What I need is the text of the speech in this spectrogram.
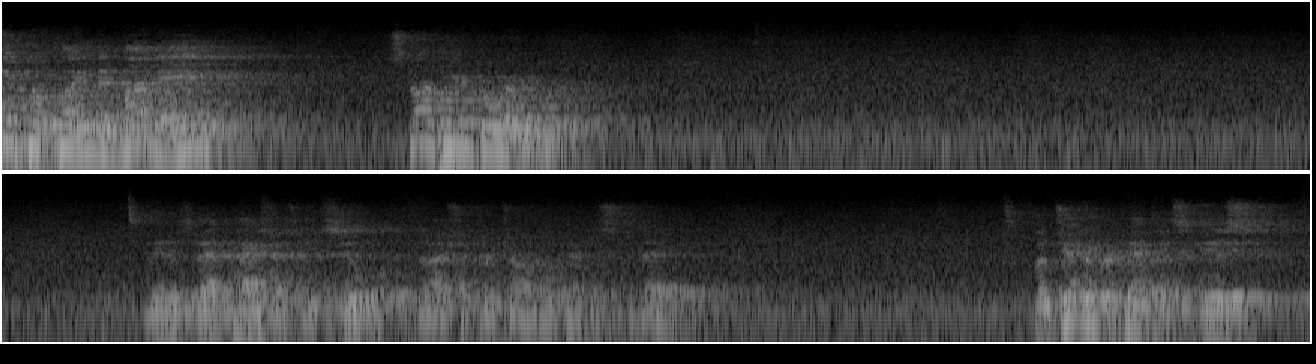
be proclaimed in my name. Start here, go everywhere. Then it's that passage that sealed that I should preach on repentance today. But genuine repentance is,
